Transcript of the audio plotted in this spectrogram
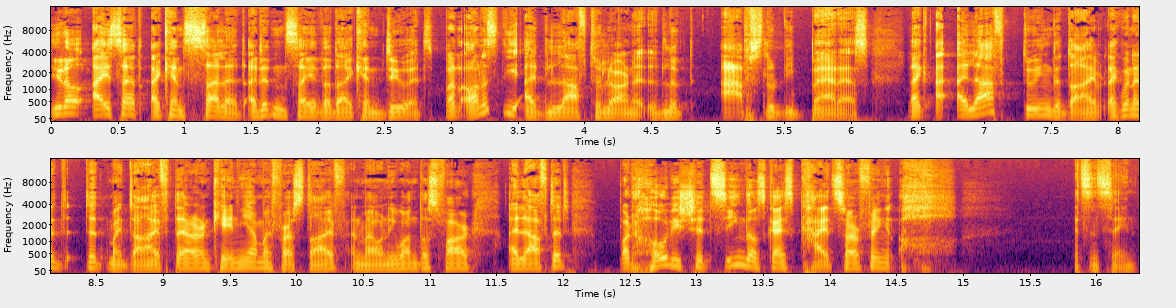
you know, I said I can sell it. I didn't say that I can do it. But honestly, I'd love to learn it. It looked absolutely badass. Like, I, I loved doing the dive. Like, when I did my dive there in Kenya, my first dive, and my only one thus far, I loved it. But holy shit, seeing those guys kite surfing, oh, it's insane.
